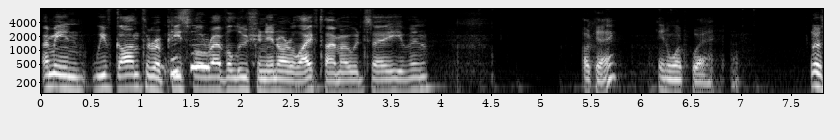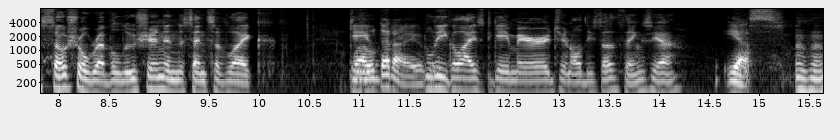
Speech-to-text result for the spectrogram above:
I mean, we've gone through a peaceful revolution in our lifetime. I would say even okay, in what way? a social revolution in the sense of like gay, well, that I agree. legalized gay marriage and all these other things. Yeah. yes, mm-hmm.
